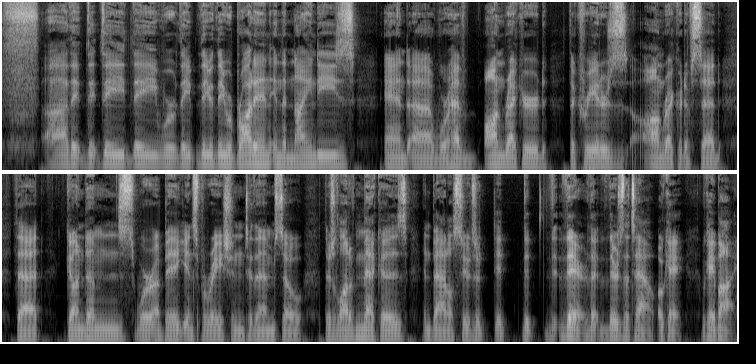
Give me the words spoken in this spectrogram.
Uh they they they, they were they, they they were brought in in the 90s and uh were have on record the creators on record have said that Gundams were a big inspiration to them. So there's a lot of mechas and battle suits. It, it, it there, there's the Tau. Okay, okay, bye.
